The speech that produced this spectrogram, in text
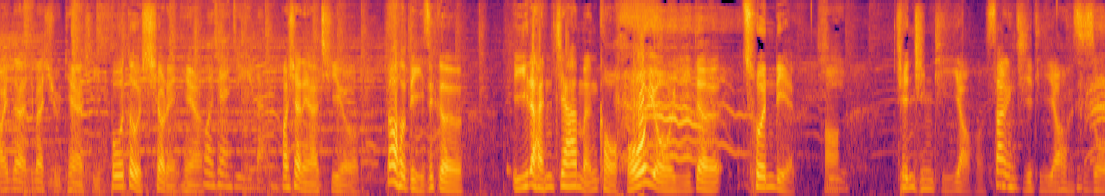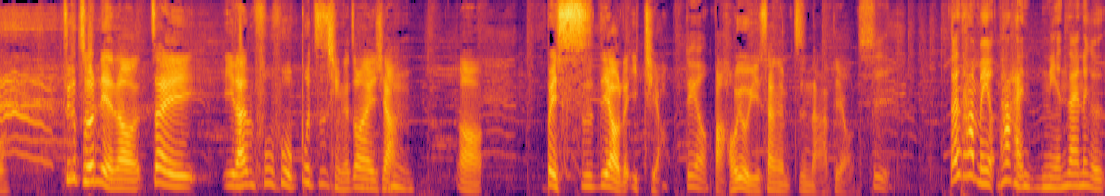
欢迎大家今晚收听的是《波豆笑脸听》，我现在宜兰，我笑脸阿七哦。到底这个宜兰家门口侯友谊的春联 啊，前情提要，上一集提要是说，这个春联哦，在宜兰夫妇不知情的状态下，哦，被撕掉了一角，对哦，把侯友谊三个字拿掉。了，是，但是他没有，他还粘在那个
